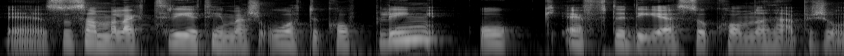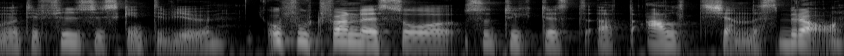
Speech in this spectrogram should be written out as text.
Eh, så sammanlagt tre timmars återkoppling och efter det så kom den här personen till fysisk intervju. Och fortfarande så, så tycktes att allt kändes bra.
